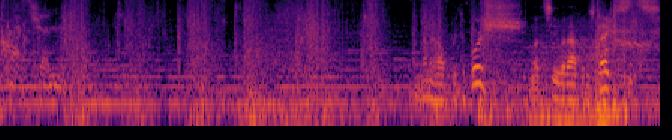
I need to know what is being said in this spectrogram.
question. gonna help with the push. Let's see what happens next.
